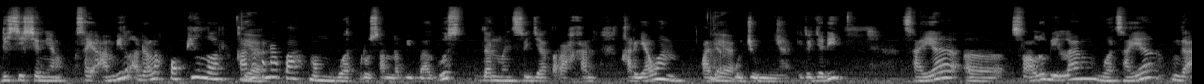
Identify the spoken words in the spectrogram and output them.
decision yang saya ambil adalah popular karena Yeah. kenapa membuat perusahaan lebih bagus dan mensejahterakan karyawan pada Yeah. ujungnya gitu jadi saya eh, selalu bilang buat saya nggak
